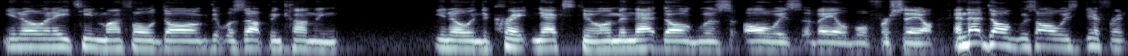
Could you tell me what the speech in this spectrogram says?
you know, an 18 month old dog that was up and coming you know, in the crate next to him, and that dog was always available for sale. And that dog was always different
